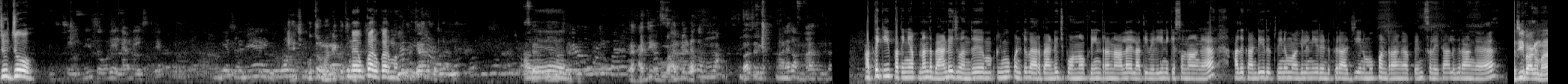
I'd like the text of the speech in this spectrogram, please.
ஜுஜோ. உட்காரு உட்காருமா அது அத்தைக்கு பார்த்தீங்க அப்படின்னா அந்த பேண்டேஜ் வந்து ரிமூவ் பண்ணிட்டு வேறு பேண்டேஜ் போடணும் அப்படின்றனால எல்லாத்தையும் வெளியே நிற்க சொன்னாங்க. அதுக்காண்டி ரித்வினும் மகிழினி ரெண்டு பேரும் அஜி என்னமோ பண்ணுறாங்க அப்படின்னு சொல்லிட்டு அழுகுறாங்க. அஜி பார்க்கணுமா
